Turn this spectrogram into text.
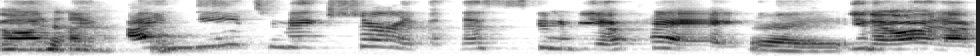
God. Like I need to make sure that this is gonna be okay. Right. You know, and I'm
